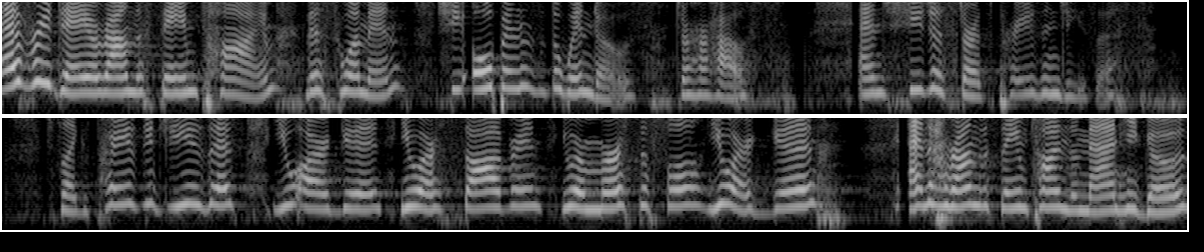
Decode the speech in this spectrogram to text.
every day around the same time, this woman, she opens the windows to her house, and she just starts praising Jesus. She's like, Praise you, Jesus. You are good. You are sovereign. You are merciful. You are good. And around the same time, the man he goes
